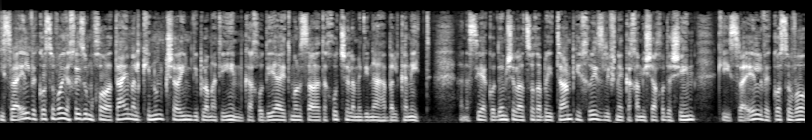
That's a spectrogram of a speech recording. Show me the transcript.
ישראל וקוסובו יכריזו מחרתיים על כינון קשרים דיפלומטיים, כך הודיעה אתמול שרת החוץ של המדינה הבלקנית. הנשיא הקודם של ארה"ב טראמפ הכריז לפני כחמישה חודשים כי ישראל וקוסובו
